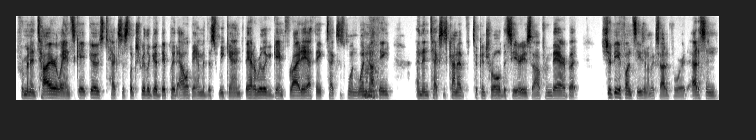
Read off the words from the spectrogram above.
from an entire landscape goes, Texas looks really good. They played Alabama this weekend. They had a really good game Friday. I think Texas won one mm-hmm. nothing, and then Texas kind of took control of the series uh, from there. But should be a fun season. I'm excited for it. Addison,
